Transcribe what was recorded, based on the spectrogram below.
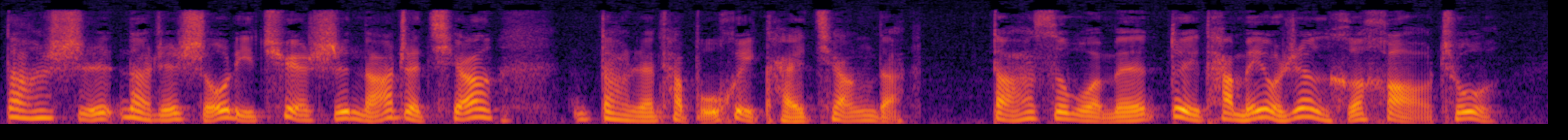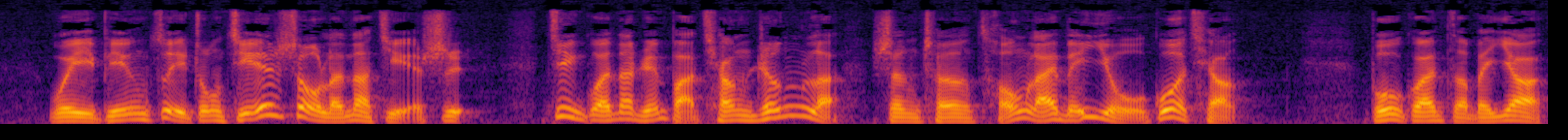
当时那人手里确实拿着枪，当然他不会开枪的。打死我们对他没有任何好处。卫兵最终接受了那解释，尽管那人把枪扔了，声称从来没有过枪。不管怎么样，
